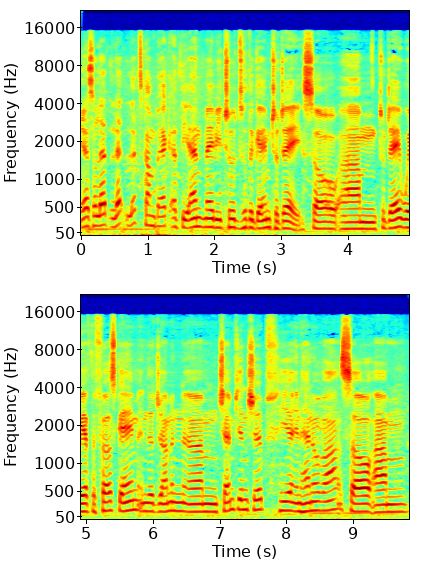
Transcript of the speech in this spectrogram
Yeah, so let, let, let's come back at the end maybe to, to the game today. So um, today we have the first game in the German um, Championship here in Hanover. So um,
